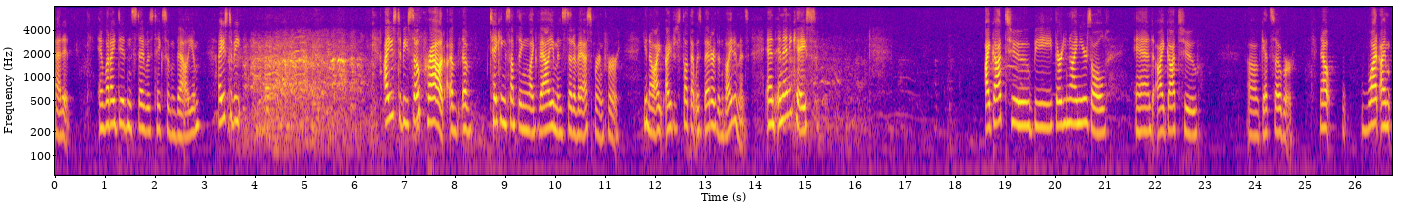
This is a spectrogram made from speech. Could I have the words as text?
at it. And what I did instead was take some Valium. I used to be, I used to be so proud of, of taking something like Valium instead of aspirin for you know, I, I just thought that was better than vitamins. And in any case, I got to be 39 years old and I got to uh, get sober. Now, what I'm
